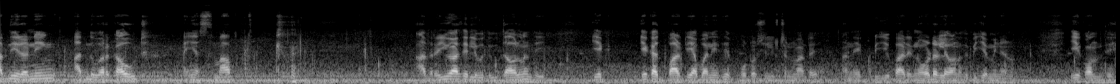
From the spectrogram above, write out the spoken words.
આજની રનિંગ આજનું વર્કઆઉટ અહીંયા સમાપ્ત. આજ રવિવાર એટલે બધું ઉતાવળ નથી. એક એકાદ પાર્ટી આવવાની છે ફોટો સિલેક્શન માટે અને એક બીજી પાર્ટીનો ઓર્ડર લેવાનો છે બીજા મહિનાનો. એ કોમ છે.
